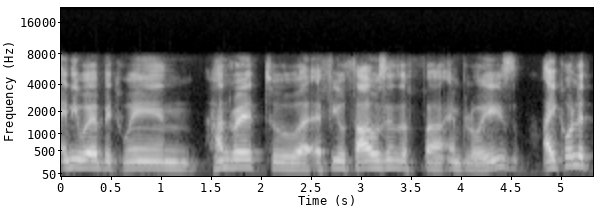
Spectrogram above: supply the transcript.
anywhere between 100 to a few thousands of uh, employees. I call it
